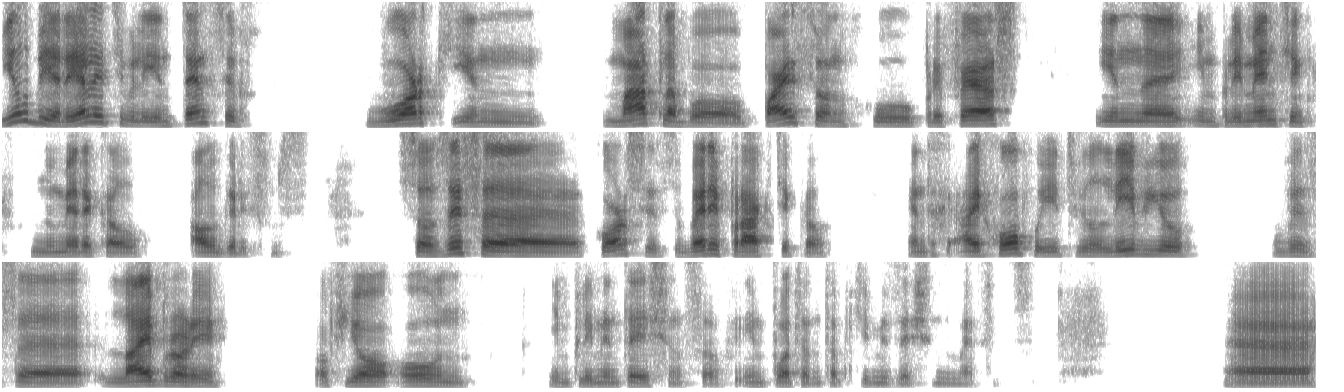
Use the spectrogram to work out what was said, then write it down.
will be relatively intensive work in MATLAB or Python who prefers in uh, implementing numerical algorithms. So this uh, course is very practical and I hope it will leave you with a library of your own implementations of important optimization methods. Uh,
